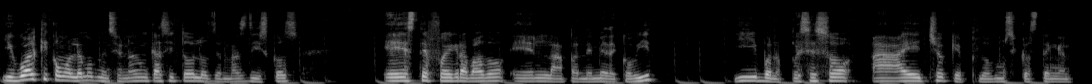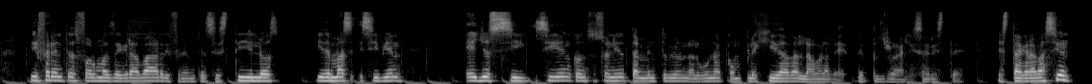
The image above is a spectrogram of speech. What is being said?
igual que como lo hemos mencionado en casi todos los demás discos, este fue grabado en la pandemia de COVID y bueno, pues eso ha hecho que pues, los músicos tengan diferentes formas de grabar, diferentes estilos y demás. Si bien ellos siguen con su sonido, también tuvieron alguna complejidad a la hora de, pues, realizar este, esta grabación.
